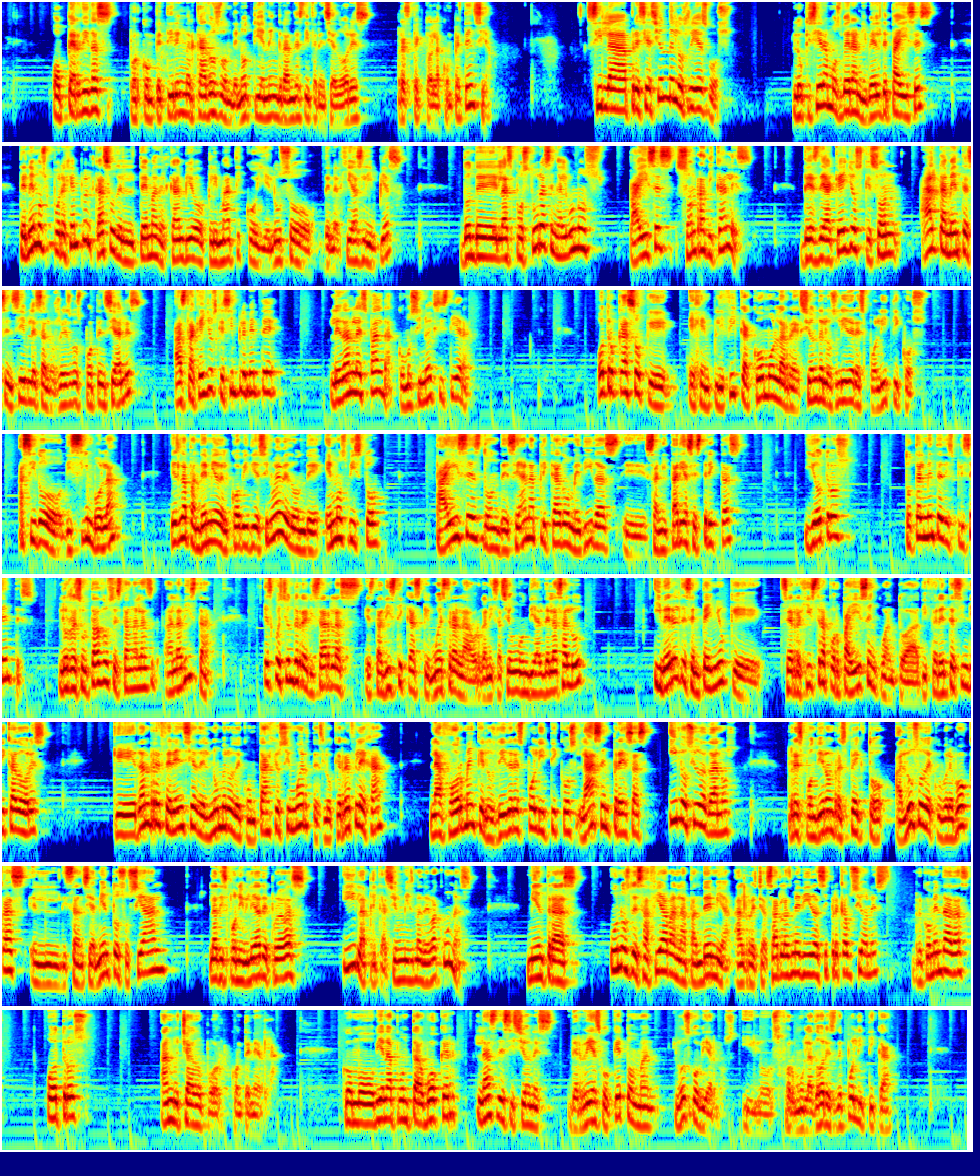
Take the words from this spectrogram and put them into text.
o pérdidas por competir en mercados donde no tienen grandes diferenciadores respecto a la competencia. Si la apreciación de los riesgos lo quisiéramos ver a nivel de países, tenemos por ejemplo el caso del tema del cambio climático y el uso de energías limpias, donde las posturas en algunos países son radicales, desde aquellos que son altamente sensibles a los riesgos potenciales hasta aquellos que simplemente le dan la espalda como si no existiera. Otro caso que ejemplifica cómo la reacción de los líderes políticos ha sido disímbola es la pandemia del COVID-19, donde hemos visto países donde se han aplicado medidas eh, sanitarias estrictas y otros totalmente displicentes. Los resultados están a, a la vista. Es cuestión de revisar las estadísticas que muestra la Organización Mundial de la Salud y ver el desempeño que se registra por país en cuanto a diferentes indicadores que dan referencia del número de contagios y muertes, lo que refleja la forma en que los líderes políticos, las empresas y los ciudadanos respondieron respecto al uso de cubrebocas, el distanciamiento social, la disponibilidad de pruebas y la aplicación misma de vacunas. Mientras unos desafiaban la pandemia al rechazar las medidas y precauciones recomendadas, otros han luchado por contenerla. Como bien apunta Walker, las decisiones de riesgo que toman los gobiernos y los formuladores de política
